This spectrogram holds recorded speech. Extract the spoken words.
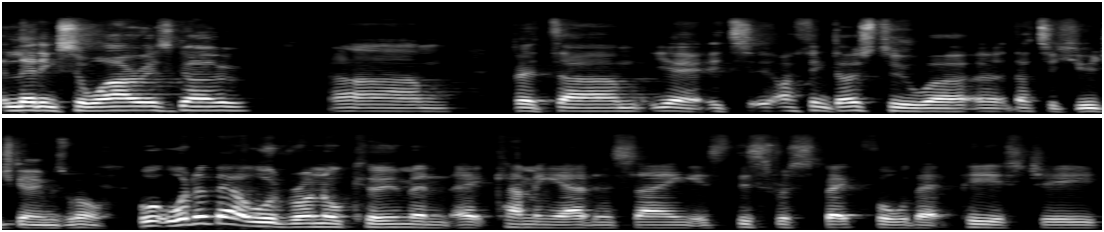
letting Suarez go. Um, but um, yeah, it's. I think those two. Uh, that's a huge game as well. well what about with Ronald Koeman coming out and saying it's disrespectful that PSG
